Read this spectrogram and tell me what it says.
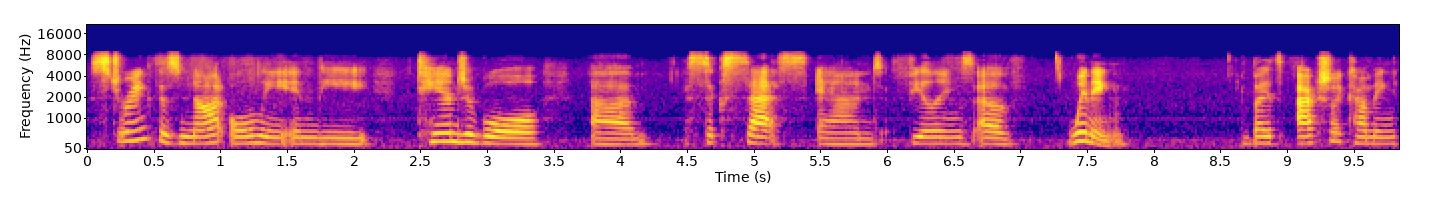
Strength is not only in the tangible um, success and feelings of winning, but it's actually coming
